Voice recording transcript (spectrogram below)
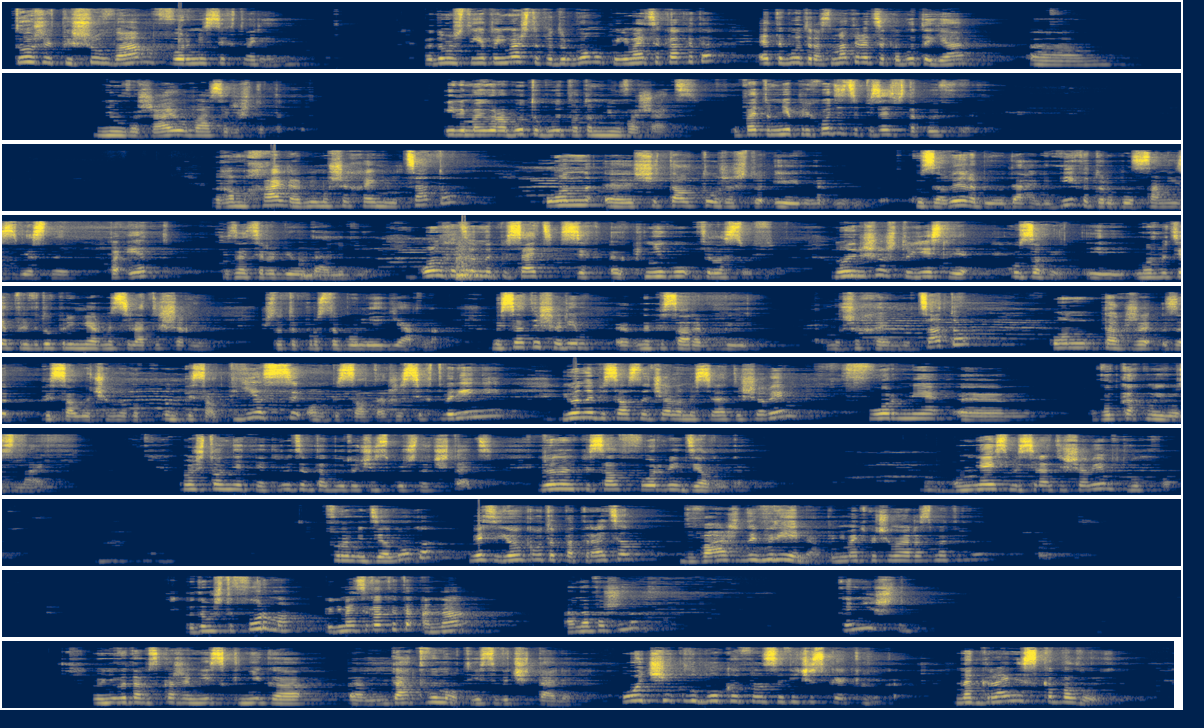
Тоже пишу вам в форме стихотворения. Потому что я понимаю, что по-другому, понимаете, как это? Это будет рассматриваться, как будто я э, не уважаю вас или что-то. Или мою работу будет потом не уважать. И поэтому мне приходится писать в такой форме. Рамхаль, Раби Муше Хаим Луцато, он э, считал тоже, что и Кузавы Раби Уда Леви, который был самый известный поэт, знаете, Раби Уда Леви, он хотел написать э, книгу философии. Но он решил, что если Кузавы, и, может быть, я приведу пример Масилат Шарим, что-то просто более явно. Масилат Шарим э, написал Раби Мушахаим Луцато, он также писал очень много, он писал пьесы, он писал также стихотворения, и он написал сначала Масилат Шарим в форме, э, вот как мы его знаем. Потому что он, нет, нет, людям так будет очень скучно читать. И он написал в форме диалога. У меня есть Масилат и Шарим в двух формах в форме диалога, видите, и он как будто потратил дважды время. Понимаете, почему я рассматриваю? Потому что форма, понимаете, как это? Она, она важна. Конечно. У него там, скажем, есть книга эм, Датвунот, если вы читали. Очень глубокая философическая книга. На грани с кабалой.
